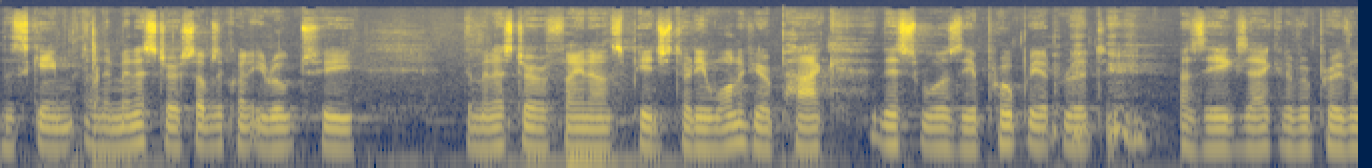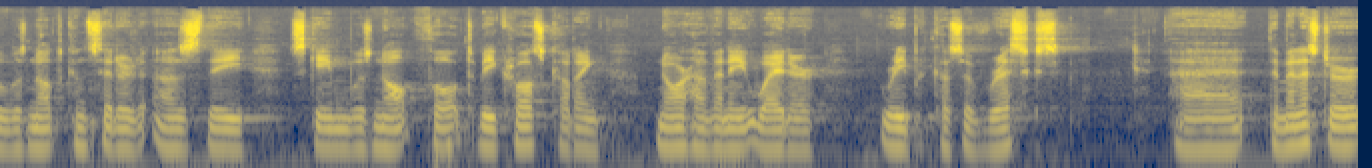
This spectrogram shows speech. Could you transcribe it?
the scheme, and the minister subsequently wrote to the Minister of Finance, page 31 of your pack. This was the appropriate route as the executive approval was not considered as the scheme was not thought to be cross-cutting nor have any wider repercussive risks. Uh, the Minister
